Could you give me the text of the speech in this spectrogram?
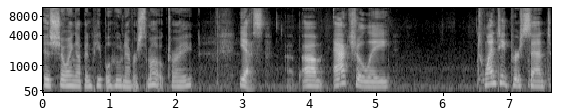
is showing up in people who never smoked, right? Yes. Um, actually, 20%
